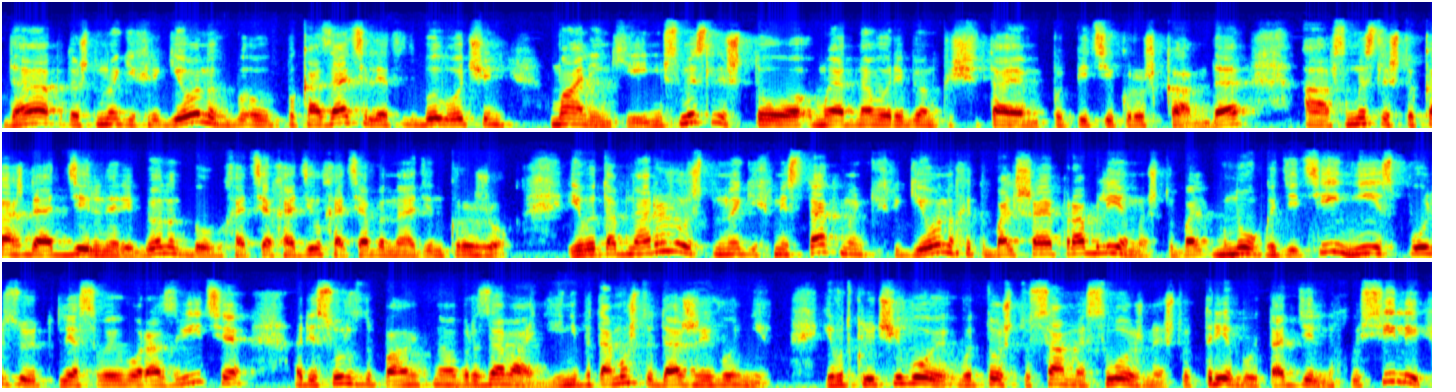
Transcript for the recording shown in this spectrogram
Да, потому что в многих регионах показатель этот был очень маленький. Не в смысле, что мы одного ребенка считаем по пяти кружкам, да, а в смысле, что каждый отдельный ребенок был, хотя ходил хотя бы на один кружок. И вот обнаружилось, что в многих местах, в многих регионах это большая проблема, что много детей не используют для своего развития ресурс дополнительного образования. И не потому, что даже его нет. И вот ключевое, вот то, что самое сложное, что требует отдельных усилий,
